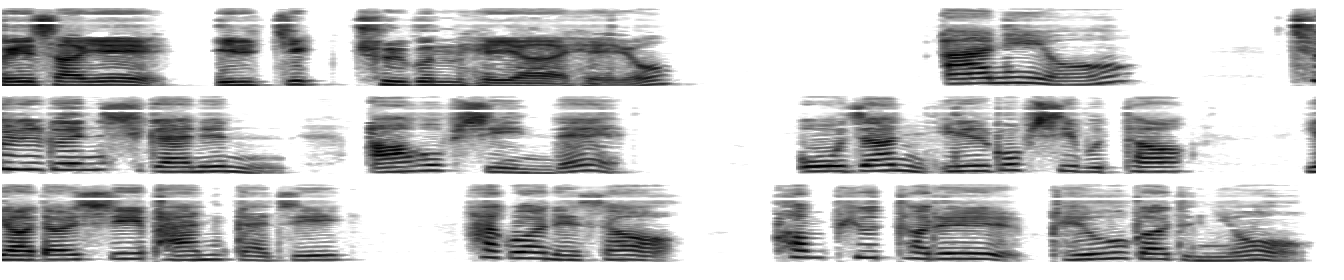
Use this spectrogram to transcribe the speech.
회사에 일찍 출근해야 해요? 아니요. 출근 시간은 9시인데, 오전 7시부터 8시 반까지 학원에서 컴퓨터를 배우거든요.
